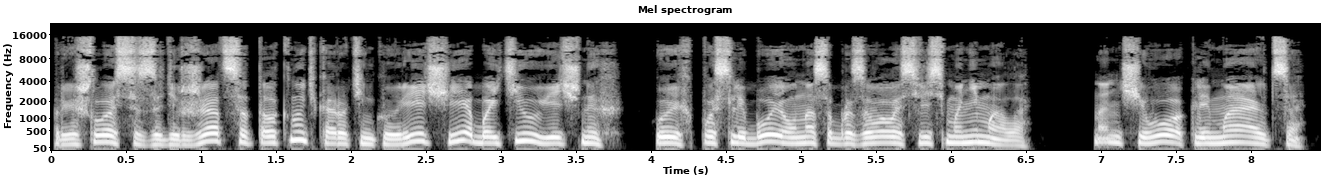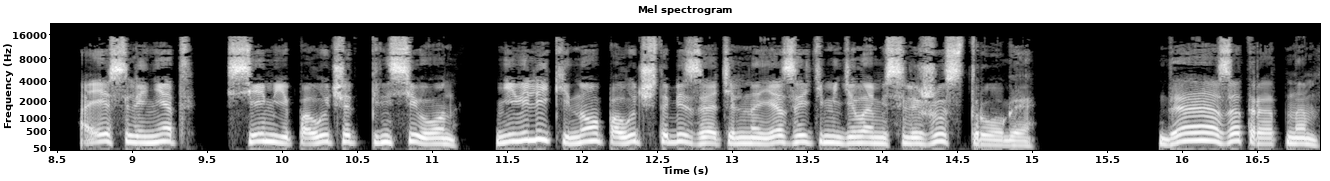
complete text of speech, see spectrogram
Пришлось задержаться, толкнуть коротенькую речь и обойти увечных, коих после боя у нас образовалось весьма немало. Но ничего, оклемаются. А если нет, семьи получат пенсион. Невеликий, но получат обязательно, я за этими делами слежу строго. Да, затратно,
